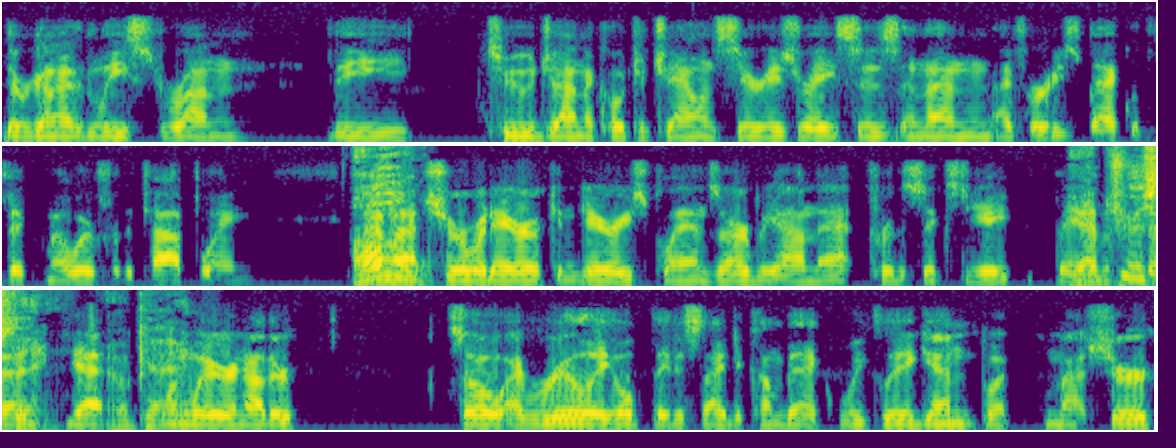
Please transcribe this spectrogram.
they're going to at least run the two John Nicotra Challenge Series races, and then I've heard he's back with Vic Miller for the top wing. I'm oh, not sure what Eric and Gary's plans are beyond that for the 68. They haven't said yet, Okay. one way or another. So I really hope they decide to come back weekly again, but I'm not sure.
